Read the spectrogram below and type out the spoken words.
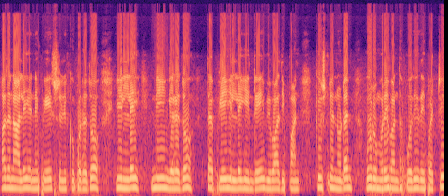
அதனாலே என்னை பேர் சொல்லி கூப்பிடுறதோ இல்லை நீங்கிறதோ தப்பியே இல்லை என்றே விவாதிப்பான். கிருஷ்ணனுடன் ஒரு முறை வந்தபோது இதை பற்றி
